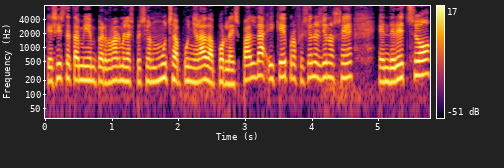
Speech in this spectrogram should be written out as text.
que existe también, perdonarme la expresión, mucha puñalada por la espalda y que hay profesiones, yo no sé, en derecho,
